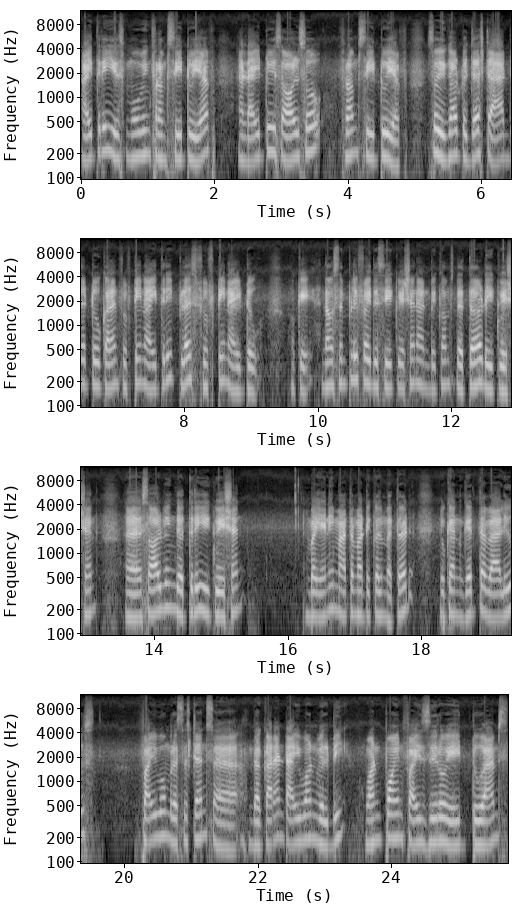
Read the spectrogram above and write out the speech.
I3 is moving from C to F and I2 is also from C to F. So you have to just add the two current 15 I3 plus 15 I2. Okay, now simplify this equation and becomes the third equation. Uh, solving the three equation by any mathematical method, you can get the values. 5 ohm resistance, uh, the current I1 will be 1.5082 amps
